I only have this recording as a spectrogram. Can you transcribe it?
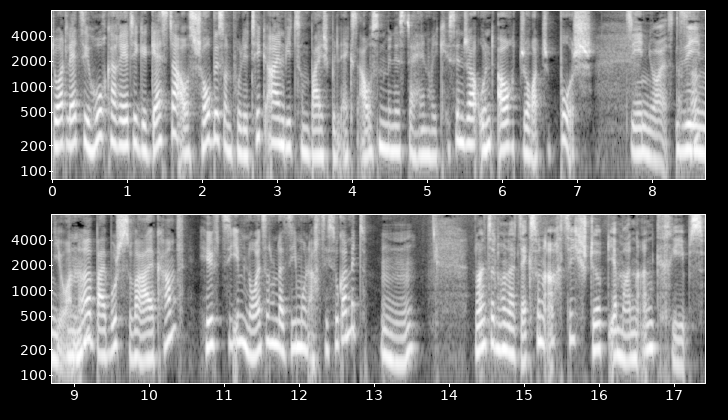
Dort lädt sie hochkarätige Gäste aus Showbiz und Politik ein, wie zum Beispiel Ex-Außenminister Henry Kissinger und auch George Bush. Senior ist das. Ne? Senior, ne? ne? Bei Bushs Wahlkampf hilft sie ihm 1987 sogar mit. Mhm. 1986 stirbt ihr Mann an Krebs.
